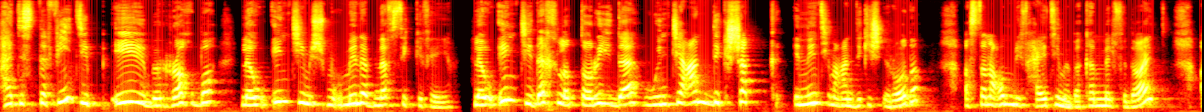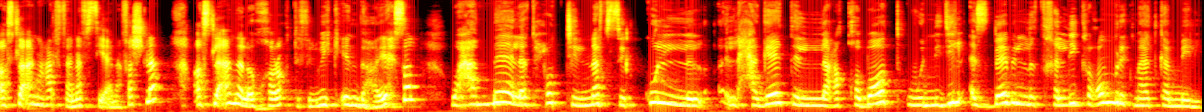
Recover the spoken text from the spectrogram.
هتستفيدي بإيه بالرغبة لو أنت مش مؤمنة بنفسك كفاية لو أنت داخلة الطريق ده وأنت عندك شك إن أنت ما عندكيش إرادة؟ أصل أنا عمري في حياتي ما بكمل في diet. أصل أنا عارفة نفسي أنا فاشلة. أصل أنا لو خرجت في ال weekend هيحصل. وعمالة تحطي لنفسك كل الحاجات العقبات وإن دي الأسباب اللي تخليك عمرك ما هتكملي.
